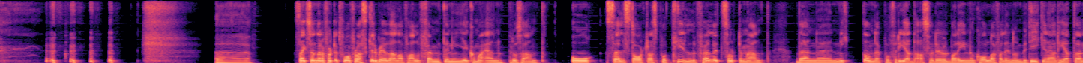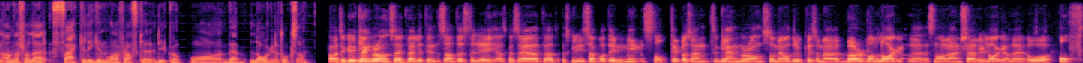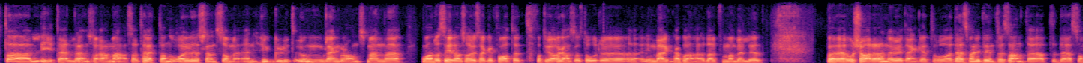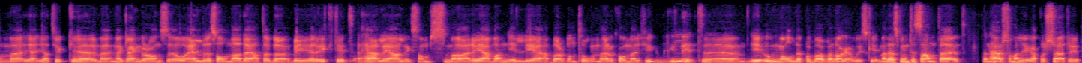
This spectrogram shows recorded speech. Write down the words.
uh, 642 flaskor blev det i alla fall, 59,1 procent och säljstartas på tillfälligt sortiment den eh, 19 på fredag. Så det är väl bara in och kolla ifall det är någon butik i närheten. Annars så lär säkerligen några flaskor dyka upp på webblagret också. Ja, jag tycker Glenn Grant är ett väldigt intressant destilleri. Jag ska säga att jag skulle gissa på att det är minst 80 procent Glen som jag har druckit som är bourbonlagrade snarare än sherrylagrade. Och ofta lite äldre än så är med. Så 13 år det känns som en hyggligt ung Glenn Grant. Men eh, å andra sidan så har ju säkert fatet fått göra ganska stor eh, inverkan på den här. Därför man väljer Eh, och köra den nu helt enkelt. Och det som är lite intressant är att det som eh, jag, jag tycker med, med Glengrons och äldre sådana det är att det börjar bli riktigt härliga, liksom smöriga, vaniljiga bourbontoner. Det kommer hyggligt eh, i ung ålder på bourbonlagrad whisky. Men det som är intressant är att den här som har legat på sherry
